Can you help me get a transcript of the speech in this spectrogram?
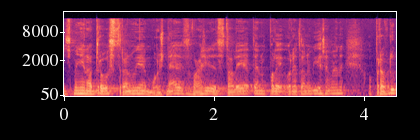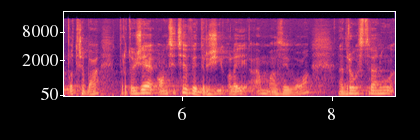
Nicméně na druhou stranu je možné zvážit, zda je ten polyuretanový řemen opravdu potřeba, protože on sice vydrží olej a mazivo, na druhou stranu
